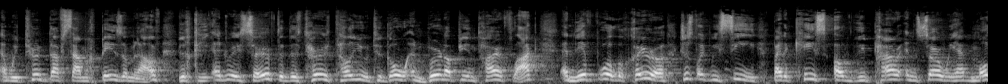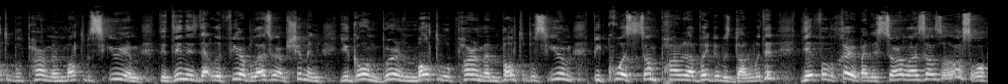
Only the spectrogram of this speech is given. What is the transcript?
and we turn Daf Samach Bezam and did the Torah tell you to go and burn up the entire flock? And therefore, L'chaira, just like we see by the case of the power and sar, we have multiple param and multiple se'irim. The din is that Lefir Belezer Shimon, you go and burn multiple param and multiple se'irim because some part of the Avodah was done with it. Therefore, by the sar also,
